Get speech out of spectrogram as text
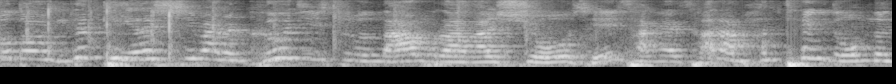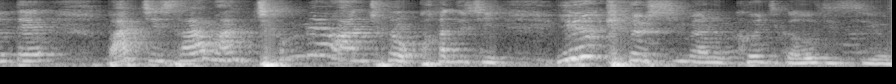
없어도 이렇게 열심히 하는 거짓으로 나오라 가시오 세상에 사람 한 탱도 없는데 마치 사람 한 천명 앉혀놓고 하듯이 이렇게 열심히 하는 거지가 어디 있어요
